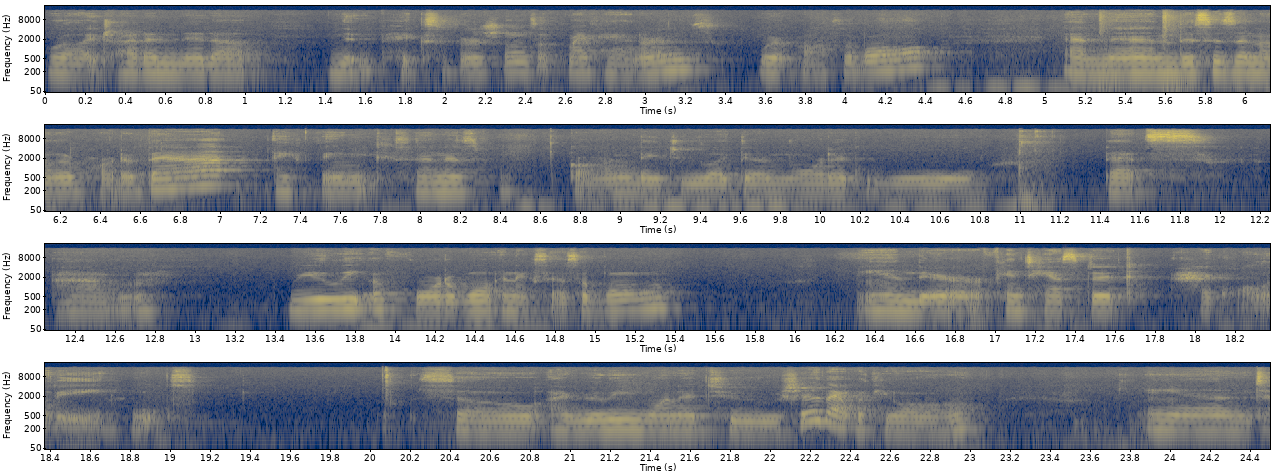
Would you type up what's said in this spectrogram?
well, I try to knit up knit picks versions of my patterns where possible. And then this is another part of that. I think Sandnes Garn, they do like their Nordic wool that's um, really affordable and accessible and they're fantastic high quality wools. So I really wanted to share that with you all. And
